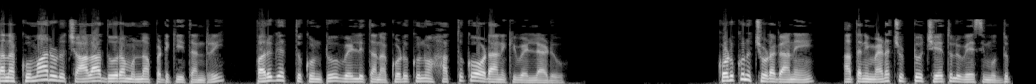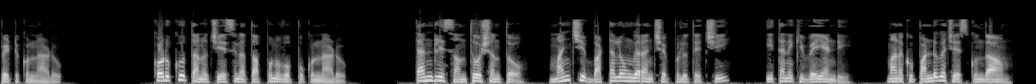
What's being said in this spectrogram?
తన కుమారుడు చాలా దూరం ఉన్నప్పటికీ తండ్రి పరుగెత్తుకుంటూ వెళ్ళి తన కొడుకును హత్తుకోవడానికి వెళ్ళాడు. కొడుకును చూడగానే అతని మెడ చుట్టూ చేతులు వేసి ముద్దు పెట్టుకున్నాడు. కొడుకు తను చేసిన తప్పును ఒప్పుకున్నాడు. తండ్రి సంతోషంతో మంచి బట్టలుంగరం చెప్పులు తెచ్చి ఇతనికి వేయండి మనకు పండుగ చేసుకుందాం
